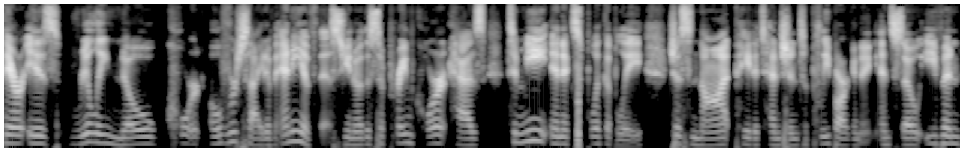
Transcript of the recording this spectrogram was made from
there is really no court oversight of any of this. You know, the Supreme Court has, to me, inexplicably, just not paid attention to plea bargaining. And so, even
